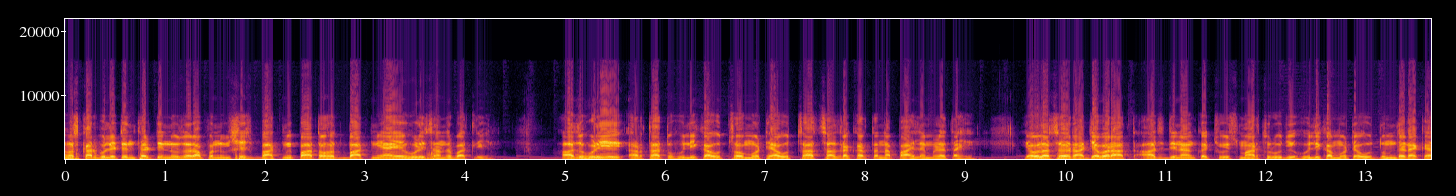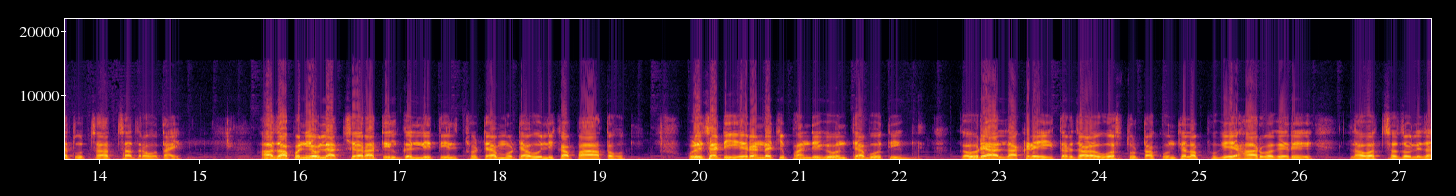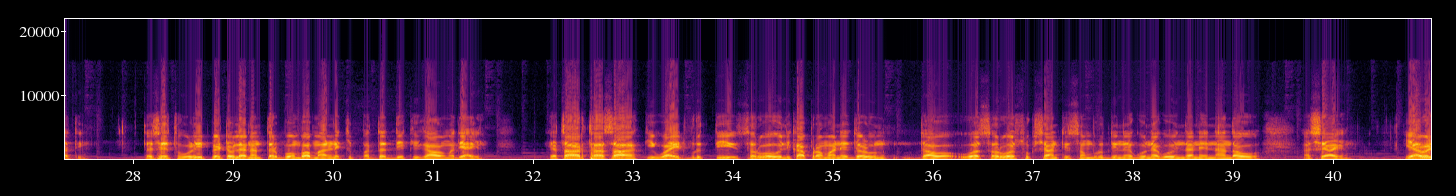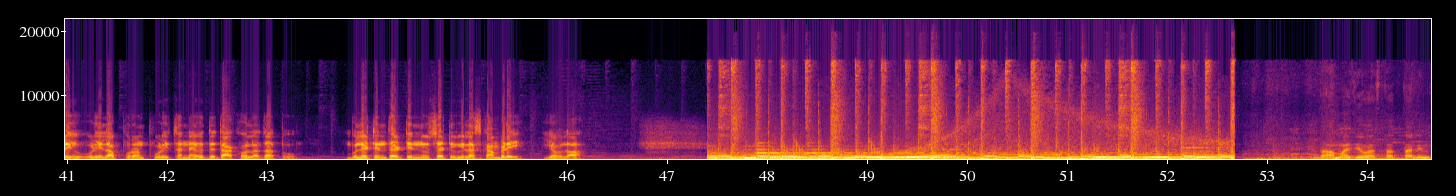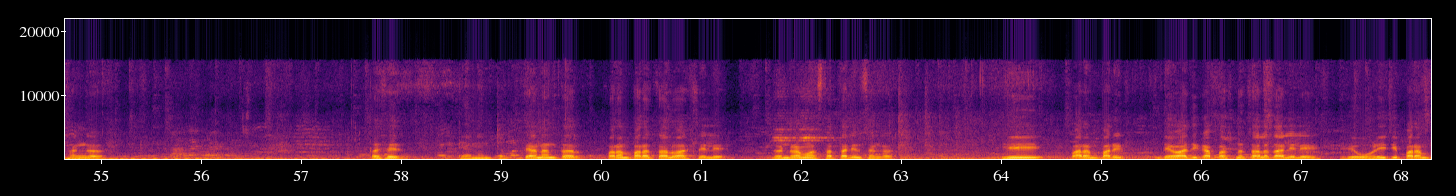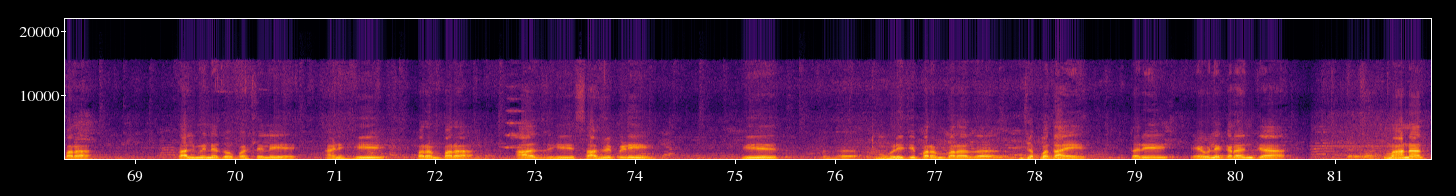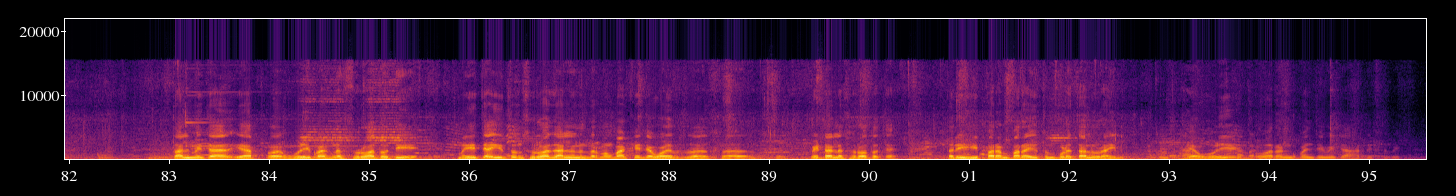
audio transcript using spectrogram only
नमस्कार bulletin thirteen न्यूजवर आपण विशेष बातमी पाहत आहोत. बातमी आहे होळी संदर्भातली. आज होळी अर्थात होलिका उत्सव मोठ्या उत्साहात साजरा करताना पाहायला मिळत आहे. येवलासह राज्यभरात आज दिनांक चोवीस मार्च रोजी होलिका मोठ्या धुमधडाक्यात उत्साहात साजरा होत आहे. आज आपण येवल्यात शहरातील गल्लीतील छोट्या मोठ्या होलिका पाहत आहोत. होळीसाठी एरंडाची फांदी घेऊन त्याभोवती गवऱ्या लाकडे इतर जाळव वस्तू टाकून त्याला फुगे हार वगैरे लावत सजवले जाते. तसेच होळी पेटवल्यानंतर बोंबा मारण्याची पद्धत देखील गावामध्ये आहे. याचा अर्थ असा की वाईट वृत्ती सर्व होलिकाप्रमाणे जळून जावं व सर्व सुख शांती समृद्धीने गुण्यागोविंदाने नांदावं असे आहे. यावेळी होळीला पुरणपोळीचा नैवेद्य दाखवला जातो. बुलेटिन थर्टीन न्यूजसाठी विलास कांबळे येवला. दामाजी वाजता तालीम संघ तसेच त्यानंतर? त्यानंतर परंपरा चालू असलेले गणराम वाजता तालीम संघ. ही पारंपरिक देवाधिकापासून चालत आलेली ही होळीची परंपरा तालमीने जोपासलेली आहे. आणि ही परंपरा आज ही सहावी पिढी ही होळीची परंपरा ज- जपत आहे. तरी येवलेकरांच्या मानात तालमीच्या या होळीपासून सुरुवात होती. मग त्या इथून सुरुवात झाल्यानंतर मग बाकीच्या होळी स- पेटायला सुरुवात होते. तरी ही परंपरा इथून पुढे चालू राहील. या होळी व रंगपंचमीच्या हार्दिक शुभेच्छा.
